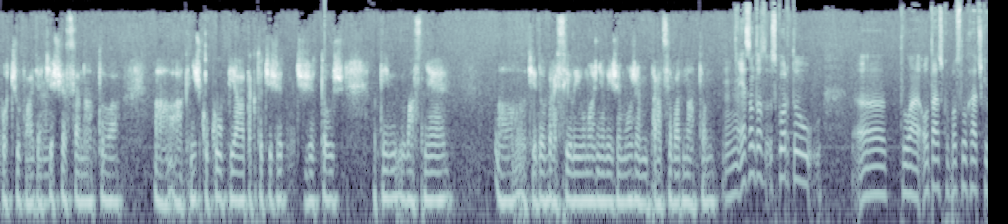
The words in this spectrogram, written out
počúvať a mm. tešia sa na to a, a, a knižku kúpia, tak to, čiže, čiže to už tým vlastne o, tie dobré síly umožnili, že môžem pracovať na tom. Mm, ja som to skôr tu Uh, tú otázku poslucháčky,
